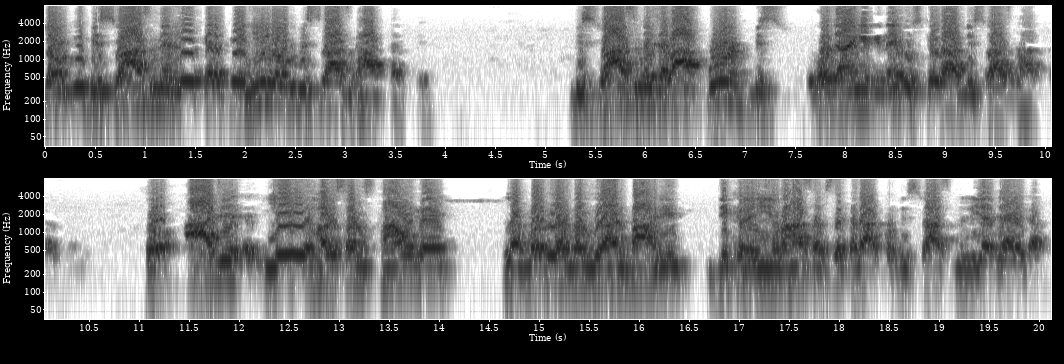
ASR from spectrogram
क्योंकि विश्वास में लेकर के ही लोग विश्वासघात करते हैं। विश्वास में जब आप पूर्ण हो जाएँगे कि नहीं, उसके बाद विश्वासघात कर देंगे। तो आज ये हर संस्थाओं में लगभग लगभग जो आज बाहरी दिख रही है, वहाँ सबसे पहले आपको विश्वास में लिया जाएगा।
